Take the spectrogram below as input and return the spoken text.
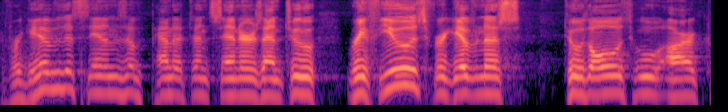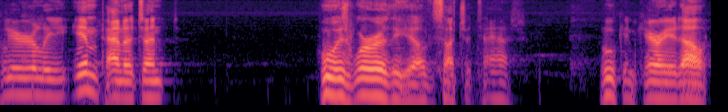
To forgive the sins of penitent sinners and to refuse forgiveness to those who are clearly impenitent. Who is worthy of such a task? Who can carry it out?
